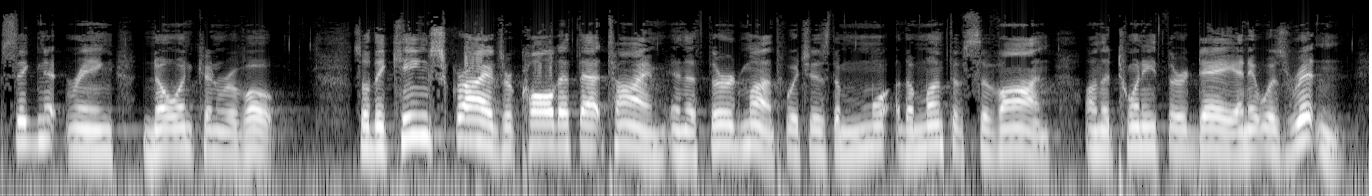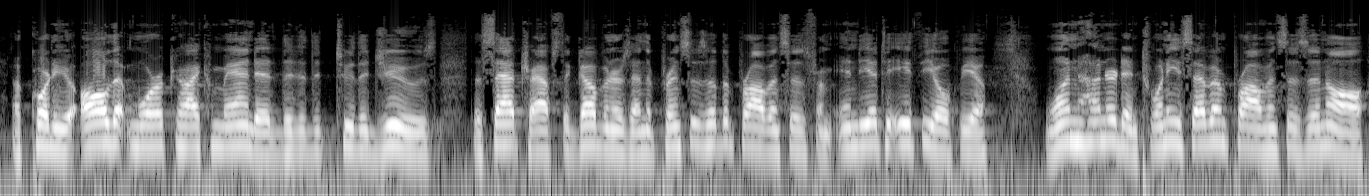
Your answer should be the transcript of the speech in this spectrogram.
signet ring no one can revoke so the king's scribes were called at that time in the third month, which is the, the month of Sivan, on the 23rd day. And it was written, according to all that Mordecai commanded to the Jews, the satraps, the governors, and the princes of the provinces from India to Ethiopia, 127 provinces in all,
